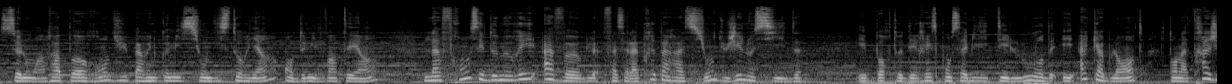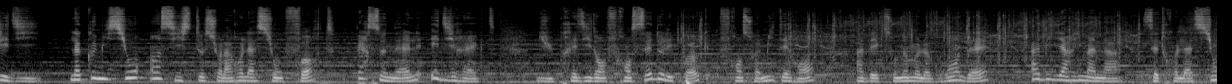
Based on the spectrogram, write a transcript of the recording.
Selon un rapport rendu par une commission d'historiens en 2021, la France est demeurée aveugle face à la préparation du génocide et porte des responsabilités lourdes et accablantes dans la tragédie. La commission insiste sur la relation forte, personnelle et directe du président français de l'époque, François Mitterrand, avec son homologue rwandais, Abiyarimana. Cette relation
